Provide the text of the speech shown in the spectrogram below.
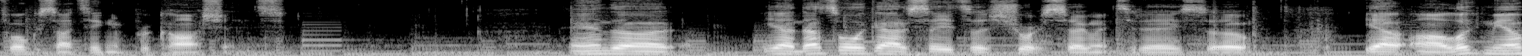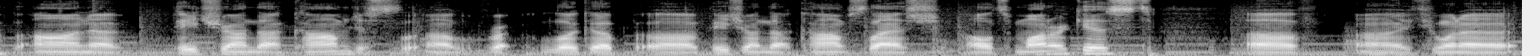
focus on taking precautions. And uh, yeah, that's all I gotta say. It's a short segment today, so yeah, uh, look me up on uh, Patreon.com. Just uh, look up uh, Patreon.com/slash AltMonarchist. Uh, if you want to uh,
